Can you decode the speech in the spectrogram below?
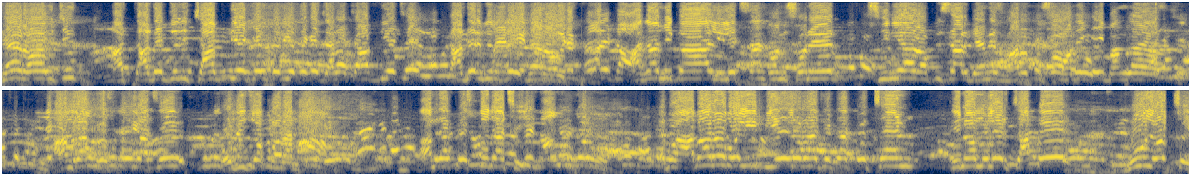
ফের হওয়া উচিত। আর তাদের যদি চাপ দিয়ে কেউ করিয়ে থাকে, যারা চাপ দিয়েছে, তাদের বিরুদ্ধে এফআইআর হওয়া আগামীকাল ইলেকশন কমিশনের সিনিয়র অফিসার জ্ঞানেশ ভারতী সহ অনেকেই বাংলায় আসছে। আমরা প্রস্তুত আছি, অভিযোগ করার আমরা প্রস্তুত আছি। এবং আবারও বলি, বিএলওরা যেটা করছেন, তৃণমূলের চাপে ভুল হচ্ছে।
